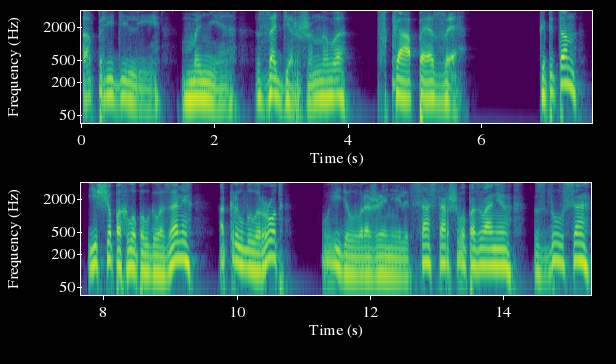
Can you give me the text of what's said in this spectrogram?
«Определи мне задержанного в КПЗ». Капитан еще похлопал глазами, открыл был рот, увидел выражение лица старшего по званию, сдулся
